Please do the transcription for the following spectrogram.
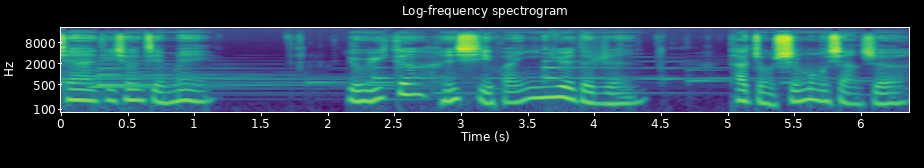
亲爱的弟兄姐妹，有一个很喜欢音乐的人，他总是梦想着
